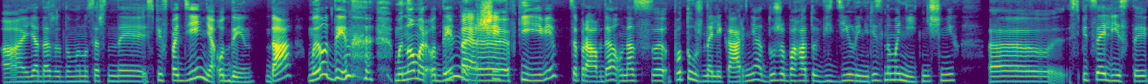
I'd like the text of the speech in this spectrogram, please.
А я навіть думаю, ну це ж не співпадіння один. Да? Ми один, ми номер один е, в Києві. Це правда. У нас е, потужна лікарня, дуже багато відділень, різноманітнішніх, е, спеціалісти.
